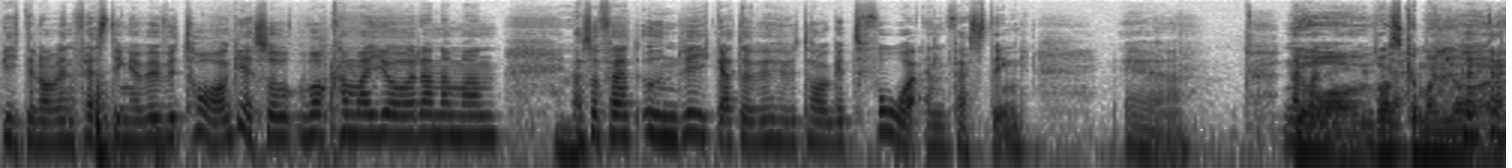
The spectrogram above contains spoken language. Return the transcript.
biten av en fästing överhuvudtaget. Så vad kan man göra när man, mm. alltså för att undvika att överhuvudtaget få en fästing? Eh, ja, vad ska man göra?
